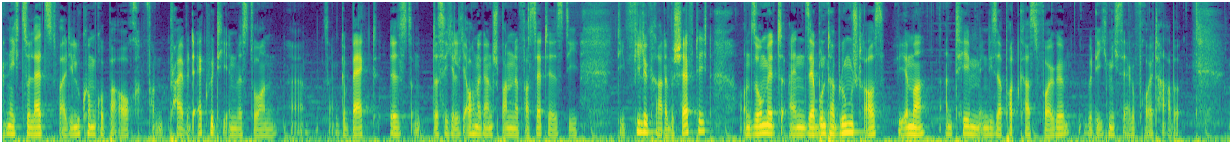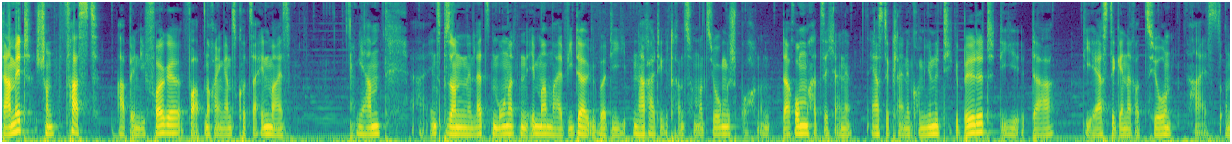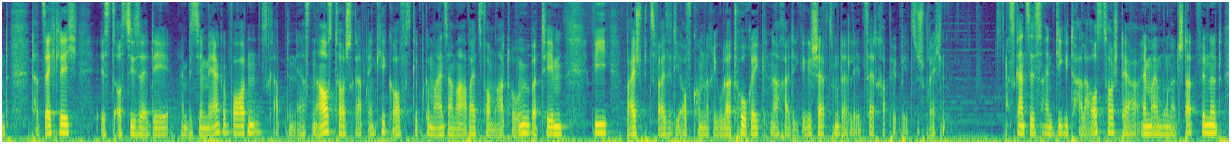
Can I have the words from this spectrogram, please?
Nicht zuletzt, weil die Lucom-Gruppe auch von Private Equity-Investoren äh, gebackt ist und das sicherlich auch eine ganz spannende Facette ist, die, die viele gerade beschäftigt. Und somit ein sehr bunter Blumenstrauß, wie immer, an Themen in dieser Podcast-Folge, über die ich mich sehr gefreut habe. Damit schon fast ab in die Folge. Vorab noch ein ganz kurzer Hinweis. Wir haben äh, insbesondere in den letzten Monaten immer mal wieder über die nachhaltige Transformation gesprochen und darum hat sich eine erste kleine Community gebildet, die da die erste Generation heißt. Und tatsächlich ist aus dieser Idee ein bisschen mehr geworden. Es gab den ersten Austausch, es gab den Kickoff, es gibt gemeinsame Arbeitsformate, um über Themen wie beispielsweise die aufkommende Regulatorik, nachhaltige Geschäftsmodelle etc. pp. zu sprechen. Das Ganze ist ein digitaler Austausch, der einmal im Monat stattfindet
